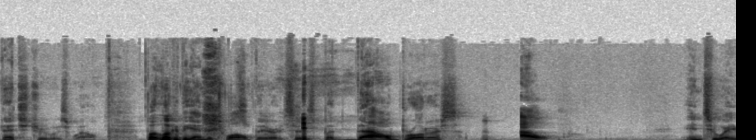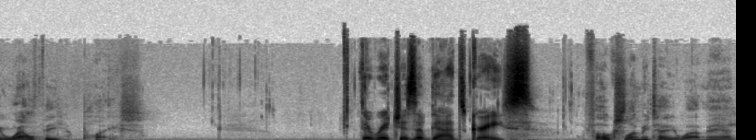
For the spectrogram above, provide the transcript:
that's true as well. But look at the end of 12 there. It says, But thou brought us out into a wealthy place. The riches of God's grace. Folks, let me tell you what, man.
